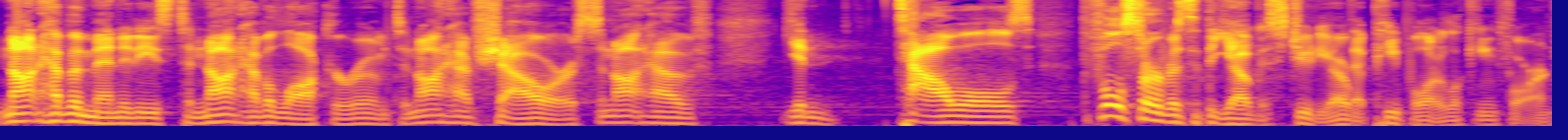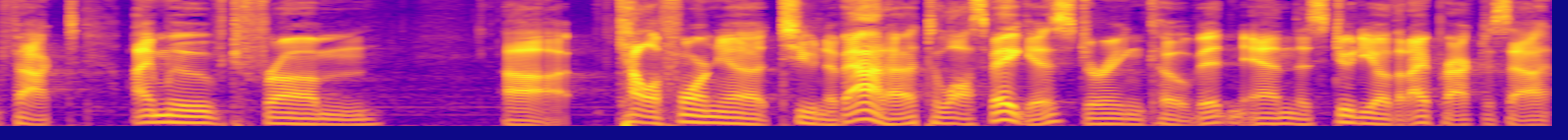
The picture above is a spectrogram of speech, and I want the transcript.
not have amenities, to not have a locker room, to not have showers, to not have you know, towels, the full service at the yoga studio that people are looking for. In fact, I moved from uh, California to Nevada to Las Vegas during COVID, and the studio that I practice at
